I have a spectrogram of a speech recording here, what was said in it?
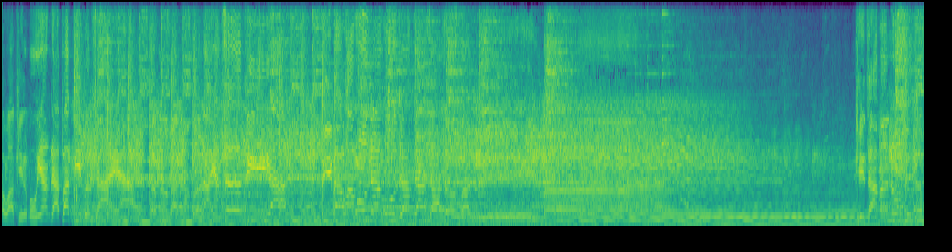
Wakilmu yang dapat dipercaya. Mengemban amanah yang setia Di bawah undang-undang dasar 45 Kita menuju ke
